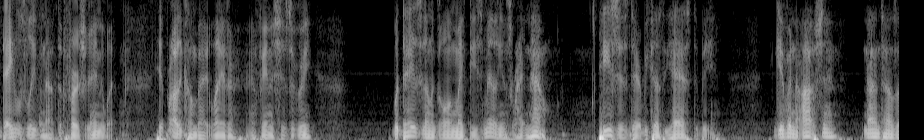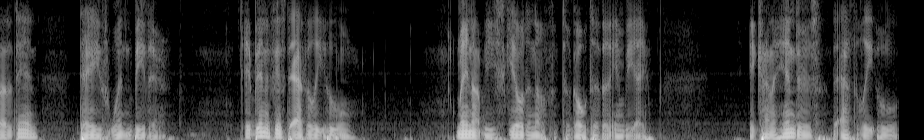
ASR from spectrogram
Dave was leaving after the first year anyway. He'll probably come back later and finish his degree. But Dave's gonna go and make these millions right now. He's just there because he has to be. Given the option, nine times out of ten, Dave wouldn't be there. It benefits the athlete who may not be skilled enough to go to the NBA. It kind of hinders the athlete who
